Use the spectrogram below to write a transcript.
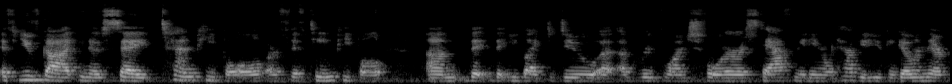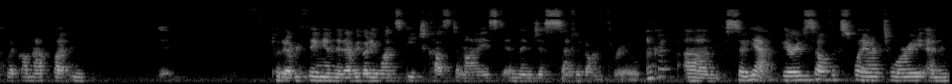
if you've got, you know, say 10 people or 15 people um, that, that you'd like to do a, a group lunch for, a staff meeting, or what have you, you can go in there, click on that button, put everything in that everybody wants each customized, and then just send it on through. Okay. Um, so yeah, very self-explanatory. And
